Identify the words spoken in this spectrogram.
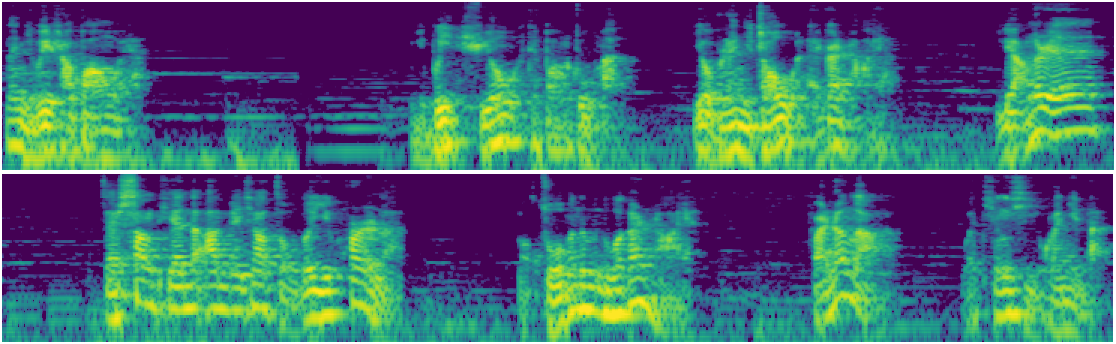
那你为啥帮我呀？你不也需要我的帮助吗？要不然你找我来干啥呀？两个人在上天的安排下走到一块儿了，老琢磨那么多干啥呀？反正啊。”我挺喜欢你的，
